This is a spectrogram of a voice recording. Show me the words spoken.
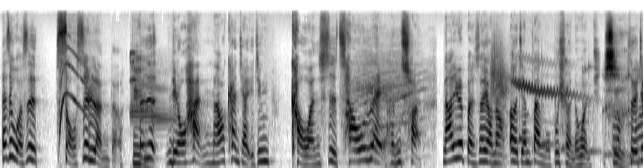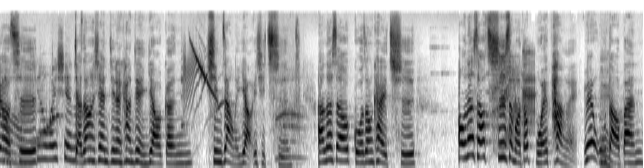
但是我是手是冷的，但是流汗，然后看起来已经。考完试超累，很喘，然后因为本身有那种二尖瓣膜不全的问题，是，所以就有吃甲状腺机能亢进的药跟心脏的药一起吃，然后那时候国中开始吃。我那时候吃什么都不会胖哎，因为舞蹈班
